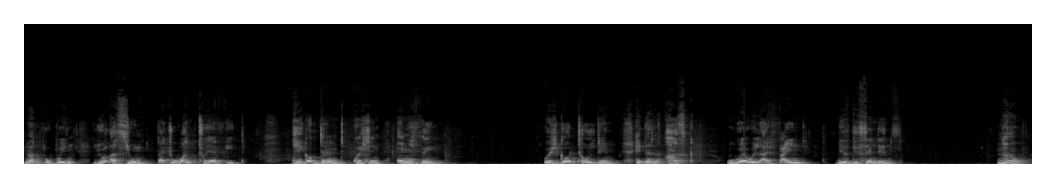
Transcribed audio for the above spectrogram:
not when you assume that you want to have it. Jacob didn't question anything which God told him. He didn't ask, Where will I find these descendants? No,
